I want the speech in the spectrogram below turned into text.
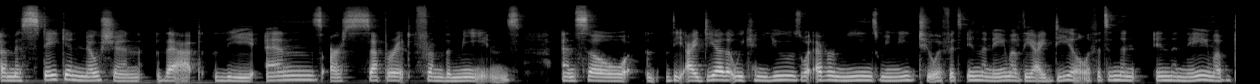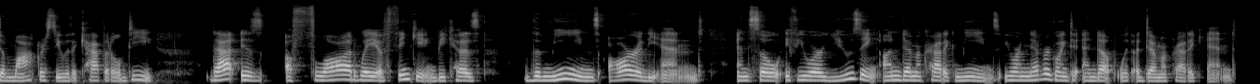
a mistaken notion that the ends are separate from the means. And so the idea that we can use whatever means we need to, if it's in the name of the ideal, if it's in the in the name of democracy with a capital D, that is a flawed way of thinking because the means are the end. And so, if you are using undemocratic means, you are never going to end up with a democratic end.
